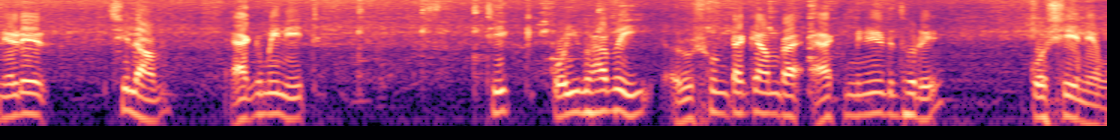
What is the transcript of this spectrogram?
নেড়ে ছিলাম এক মিনিট ওইভাবেই রসুনটাকে আমরা এক মিনিট ধরে কষিয়ে নেব।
